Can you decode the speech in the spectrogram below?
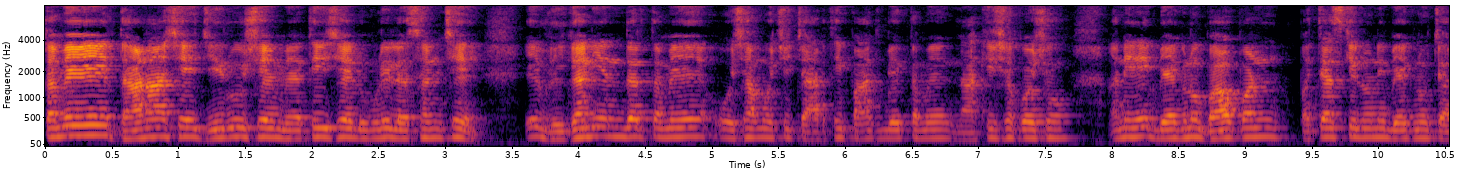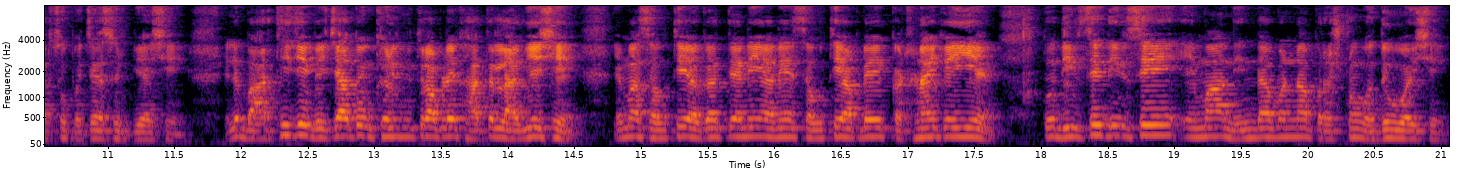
તમે ધાણા છે, જીરું છે, મેથી છે, ડુંગળી, લસણ છે, એ વીઘાની અંદર તમે ઓછામાં ઓછી ચારથી પાંચ બેગ તમે નાખી શકો છો. અને એ બેગનો ભાવ પણ પચાસ કિલોની બેગનો ચારસો પચાસ રૂપિયા છે. એટલે બહારથી જે વેચાતું ખેડૂત મિત્રો, આપણે ખાતર લાવીએ છીએ, એમાં સૌથી અગત્યની અને સૌથી આપણે કઠણાઈ કહીએ, તો દિવસે દિવસે એમાં નિંદાપણના પ્રશ્નો વધુ હોય છે.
